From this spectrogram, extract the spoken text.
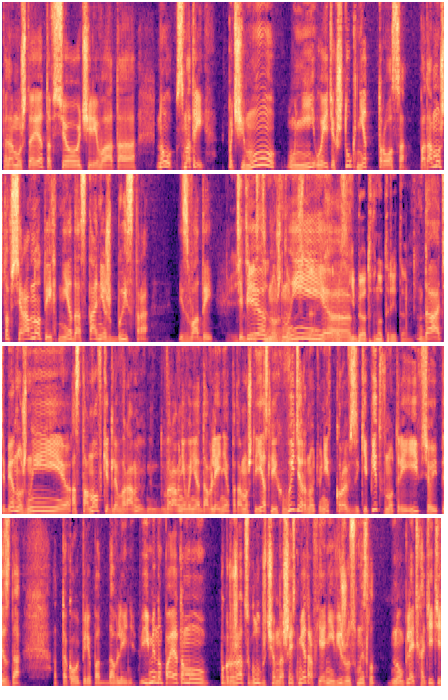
Потому что это все чревато... Ну, смотри, почему у, ни... у этих штук нет троса? Потому что все равно ты их не достанешь быстро из воды. Тебе нужны... э, разъебет внутри там. Да, тебе нужны остановки для вырав- выравнивания давления, потому что если их выдернуть, у них кровь закипит внутри, и все, и пизда от такого перепада давления. Именно поэтому погружаться глубже, чем на 6 метров, я не вижу смысла. Ну, блядь, хотите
